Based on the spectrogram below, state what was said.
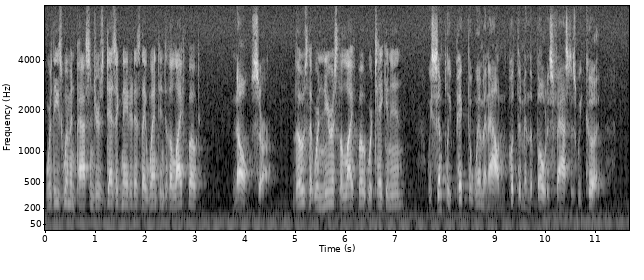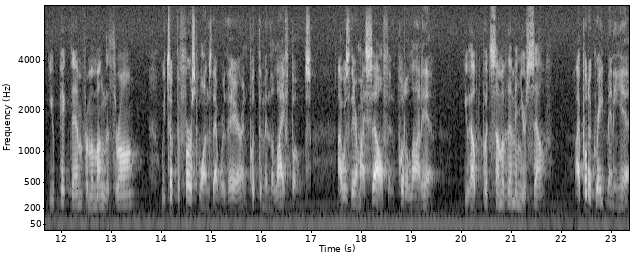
Were these women passengers designated as they went into the lifeboat? No, sir. Those that were nearest the lifeboat were taken in? We simply picked the women out and put them in the boat as fast as we could. You picked them from among the throng? We took the first ones that were there and put them in the lifeboats. I was there myself and put a lot in. You helped put some of them in yourself? I put a great many in.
